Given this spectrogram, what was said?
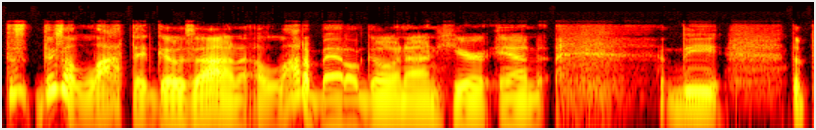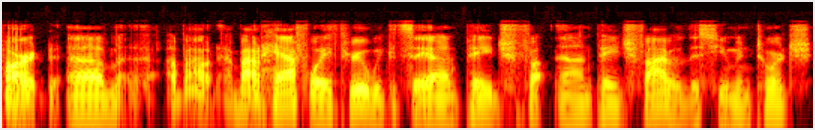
There's, there's a lot that goes on, a lot of battle going on here, and the the part um, about about halfway through, we could say on page on page five of this Human Torch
